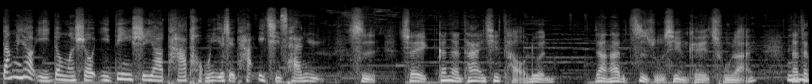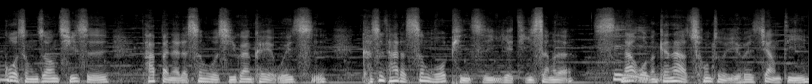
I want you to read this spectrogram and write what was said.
当要移动的时候，一定是要他同意，而且他一起参与。是，所以跟着他一起讨论，让他的自主性可以出来。那在过程中，其实他本来的生活习惯可以维持，可是他的生活品质也提升了。是，那我们跟他的冲突也会降低，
